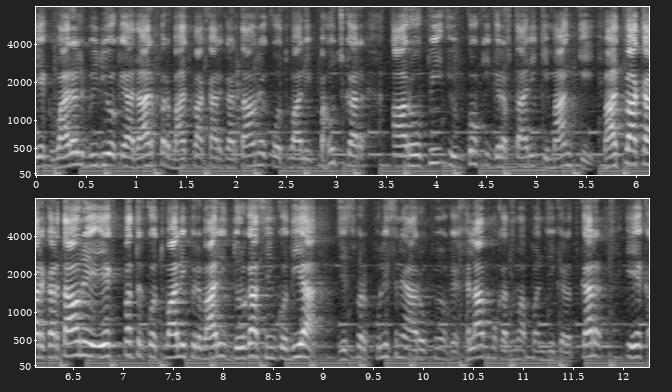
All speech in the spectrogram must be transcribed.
एक वायरल वीडियो के आधार पर भाजपा कार्यकर्ताओं ने कोतवाली पहुंचकर आरोपी युवकों की गिरफ्तारी की मांग की। भाजपा कार्यकर्ताओं ने एक पत्र कोतवाली प्रभारी दुर्गा सिंह को दिया, जिस पर पुलिस ने आरोपियों के खिलाफ मुकदमा पंजीकृत कर एक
